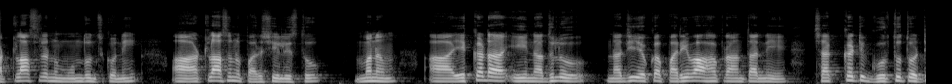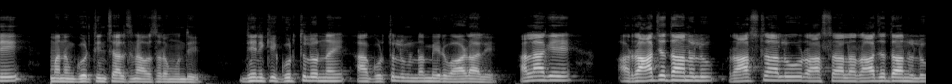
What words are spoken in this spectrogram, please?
అట్లాసులను ముందుంచుకొని ఆ అట్లాసును పరిశీలిస్తూ మనం ఎక్కడ ఈ నదులు నది యొక్క పరివాహ ప్రాంతాన్ని చక్కటి గుర్తుతోటి మనం గుర్తించాల్సిన అవసరం ఉంది. దీనికి గుర్తులు ఉన్నాయి ఆ గుర్తులు కూడా మీరు వాడాలి. అలాగే రాజధానులు రాష్ట్రాలు రాష్ట్రాల రాజధానులు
